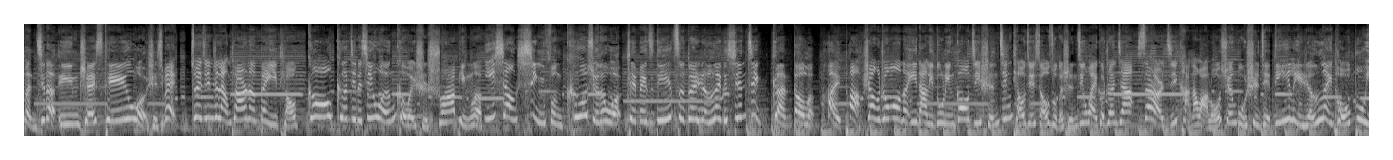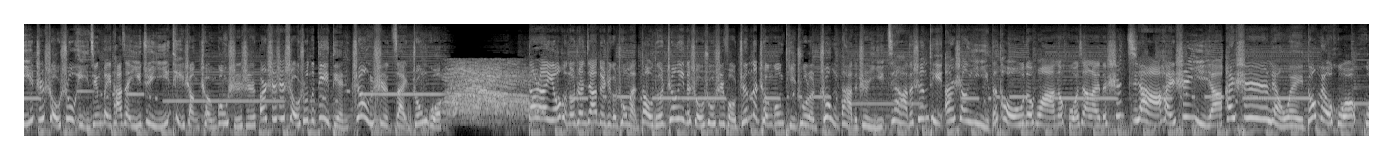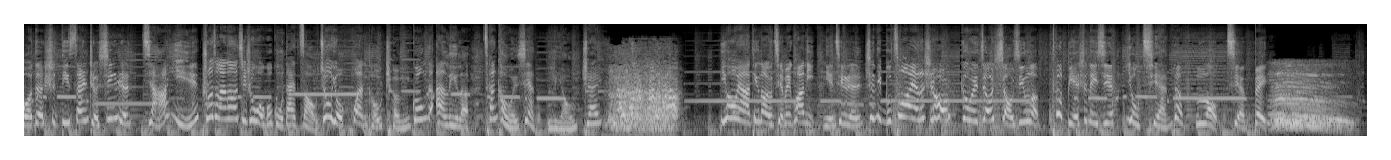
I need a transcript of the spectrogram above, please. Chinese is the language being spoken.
本期的 Interesting，我是西贝。最近这两天呢，被一条高科技的新闻可谓是刷屏了。一向信奉科学的我，这辈子第一次对人类的先进感到了害怕。上个周末呢，意大利都灵高级神经调节小组的神经外科专家塞尔吉卡纳瓦罗宣布，世界第一例人类头部移植手术已经被他在一具遗体上成功实施，而实施手术的地点正是在中国。当然，也有很多专家对这个充满道德争议的手术是否真的成功提出了重大的质疑。假的身体安上乙的头的话，那活下来的是甲还是乙呀？还是两位都没有活，活的是第三者新人甲乙？说起来呢，其实我国古代早就有换头成功的案例了，参考文献《聊斋》。以后呀，听到有前辈夸你年轻人身体不错呀的时候，各位就要小心了，特别是那些有钱的老前辈。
